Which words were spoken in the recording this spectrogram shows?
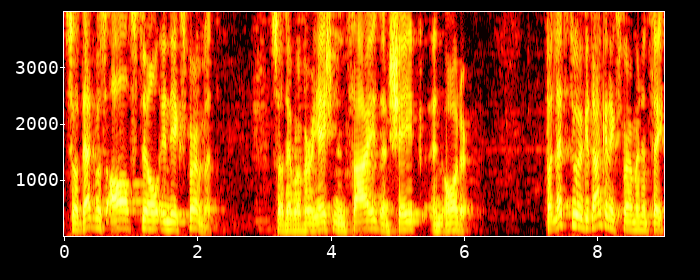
So that was all still in the experiment. So there were variation in size and shape and order. But let's do a Gedanken experiment and say,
